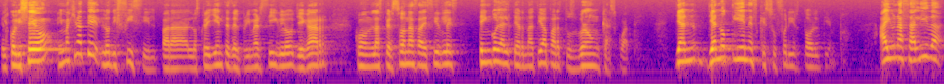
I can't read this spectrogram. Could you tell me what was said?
el coliseo, imagínate lo difícil para los creyentes del primer siglo llegar con las personas a decirles, tengo la alternativa para tus broncas, cuate. Ya, ya no tienes que sufrir todo el tiempo. Hay una salida.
